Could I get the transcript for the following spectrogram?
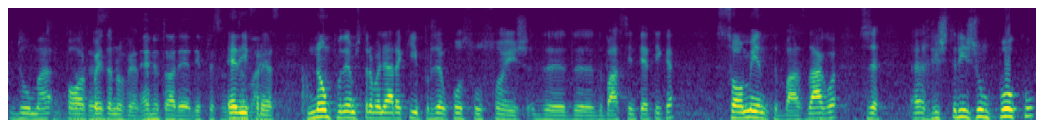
de uma Power Painter 90. É notória a diferença É a tamanho. diferença. Não podemos trabalhar aqui, por exemplo, com soluções de, de- de base sintética, somente base de água, ou seja, restringe um pouco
